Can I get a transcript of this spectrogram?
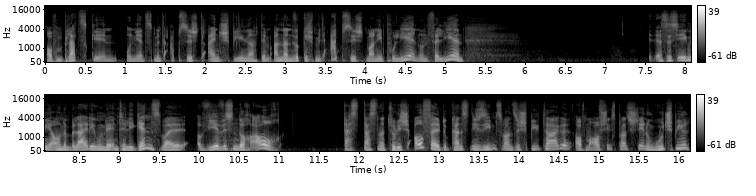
auf den Platz gehen und jetzt mit Absicht ein Spiel nach dem anderen wirklich mit Absicht manipulieren und verlieren, das ist irgendwie auch eine Beleidigung der Intelligenz, weil wir wissen doch auch, dass das natürlich auffällt. Du kannst nicht 27 Spieltage auf dem Aufstiegsplatz stehen und gut spielen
